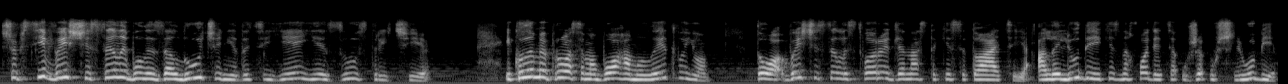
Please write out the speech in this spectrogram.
щоб всі вищі сили були залучені до цієї зустрічі. І коли ми просимо Бога молитвою, то вищі сили створюють для нас такі ситуації. Але люди, які знаходяться уже у шлюбі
